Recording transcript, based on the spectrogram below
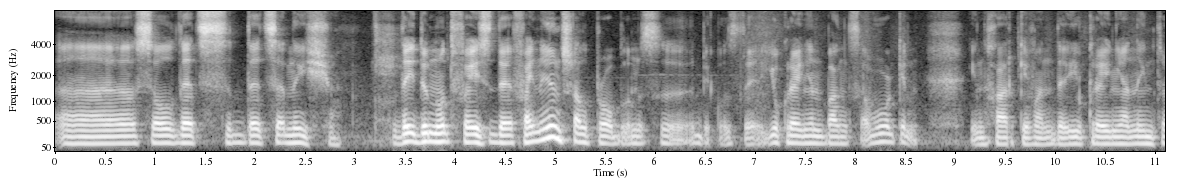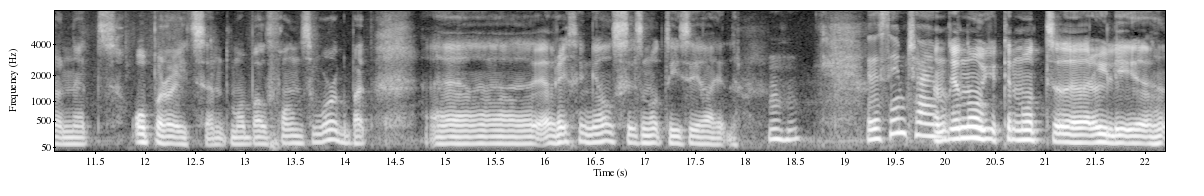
Uh, so that's that's an issue they do not face the financial problems uh, because the Ukrainian banks are working in Kharkiv and the Ukrainian internet operates and mobile phones work, but uh, everything else is not easy either. Mm-hmm. At the same time, and you know, you cannot uh, really uh,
